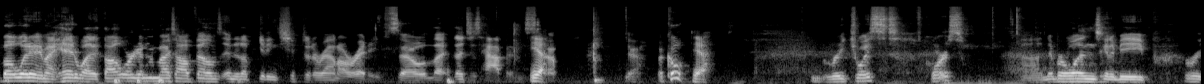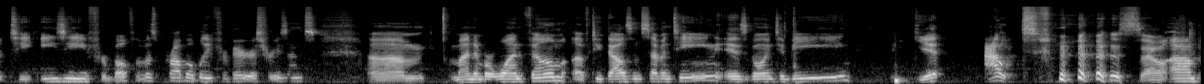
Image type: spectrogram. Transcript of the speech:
but what in my head, what I thought were going to be my top films ended up getting shifted around already. So that, that just happens. Yeah. So, yeah. But cool. Yeah. Great choice, of course. Uh, number one is going to be pretty easy for both of us, probably for various reasons. Um, my number one film of 2017 is going to be Get Out. so, um,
